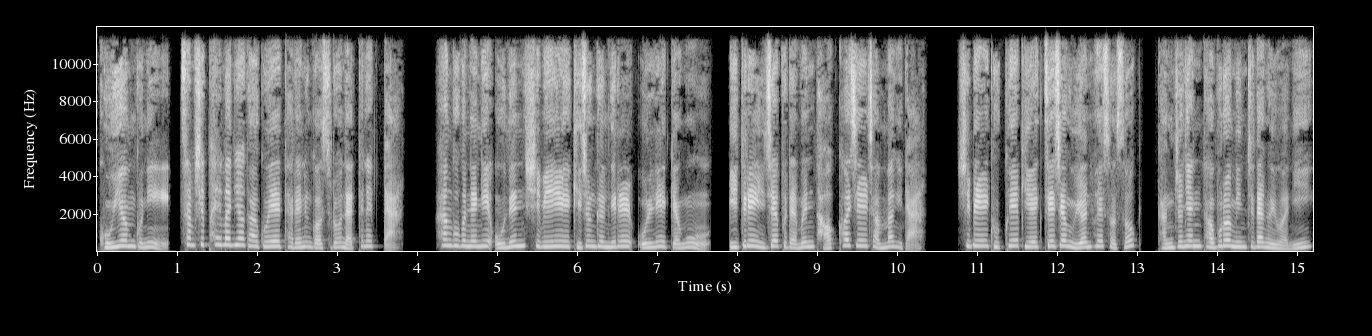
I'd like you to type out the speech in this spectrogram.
고위험군이 38만여 가구에 달하는 것으로 나타났다. 한국은행이 오는 12일 기준금리를 올릴 경우 이들의 이자 부담은 더 커질 전망이다. 10일 국회 기획재정위원회 소속 강준현 더불어민주당 의원이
